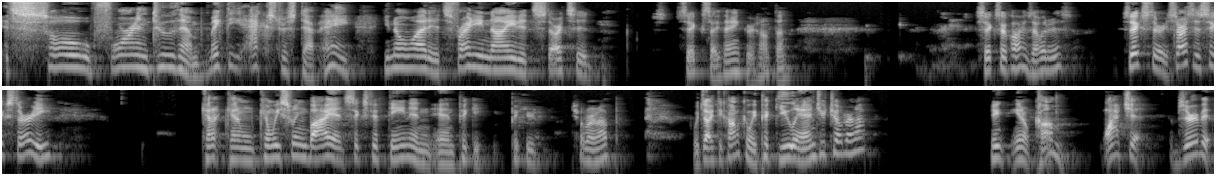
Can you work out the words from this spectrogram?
it's so foreign to them. Make the extra step. Hey, you know what? It's Friday night. It starts at six, I think, or something. Six o'clock? Is that what it is? Six thirty. Starts at six thirty. Can, can, can we swing by at 6.15 and, and pick, pick your children up? Would you like to come? Can we pick you and your children up? You, you know, come, watch it, observe it.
